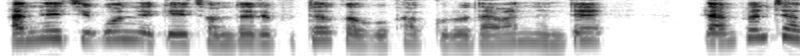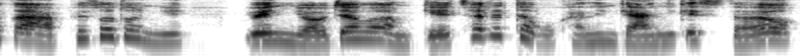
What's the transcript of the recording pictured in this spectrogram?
안내 직원에게 전달을 부탁하고 밖으로 나왔는데 남편 차가 앞에 서더니 웬 여자와 함께 차를 타고 가는 게 아니겠어요.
